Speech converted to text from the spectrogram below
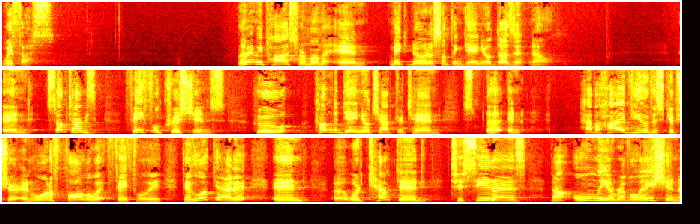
with us. Let me pause for a moment and make note of something Daniel doesn't know. And sometimes faithful Christians who come to Daniel chapter 10 uh, and have a high view of the scripture and want to follow it faithfully, they look at it and uh, we're tempted to see it as not only a revelation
